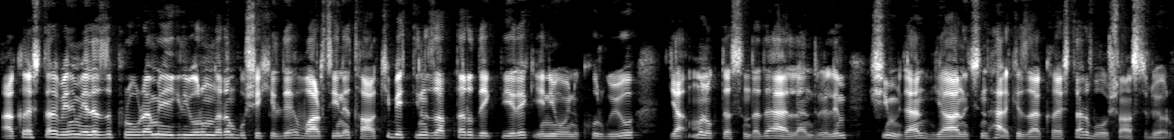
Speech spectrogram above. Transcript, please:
Arkadaşlar benim Elazığ programı ile ilgili yorumlarım bu şekilde. Varsa yine takip ettiğiniz atları da ekleyerek en iyi oyunu kurguyu yapma noktasında değerlendirelim. Şimdiden yarın için herkese arkadaşlar bol şans diliyorum.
